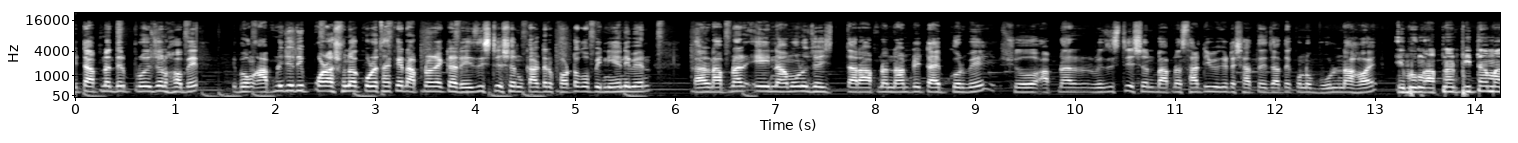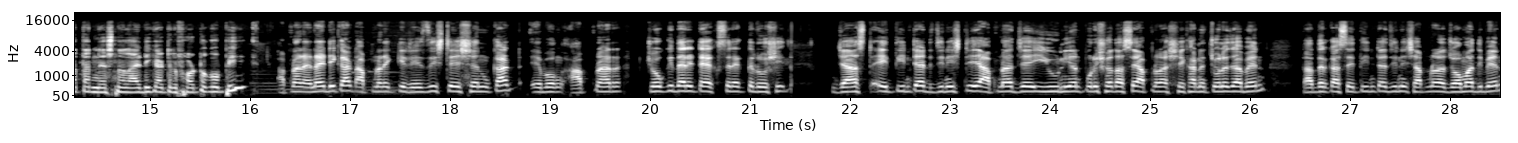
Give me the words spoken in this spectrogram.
এটা আপনাদের প্রয়োজন হবে এবং আপনি যদি পড়াশোনা করে থাকেন, আপনার একটা রেজিস্ট্রেশন কার্ডের ফটোকপি নিয়ে নেবেন। কারণ আপনার এই নাম অনুযায়ী তারা আপনার নামটি টাইপ করবে। সো আপনার রেজিস্ট্রেশন বা আপনার সার্টিফিকেটের সাথে যাতে কোনো ভুল না হয়। এবং আপনার পিতা মাতার ন্যাশনাল আইডি কার্ডের ফটোকপি আপনার এনআইডি কার্ড আপনার একটি রেজিস্ট্রেশন কার্ড এবং আপনার চৌকিদারি ট্যাক্সের একটা রসিদ। জাস্ট এই তিনটা জিনিসটি আপনার যে ইউনিয়ন পরিষদ আছে, আপনারা সেখানে চলে যাবেন। তাদের কাছে তিনটা জিনিস আপনারা জমা দিবেন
